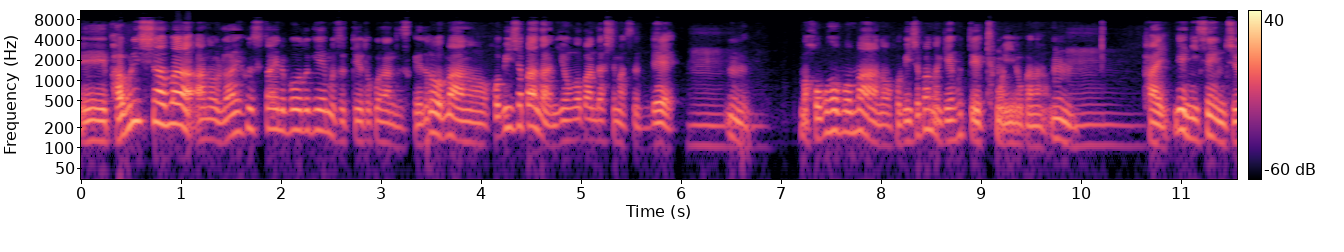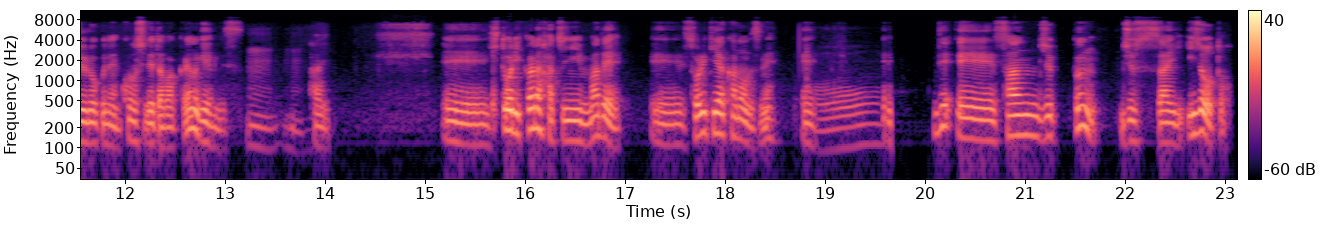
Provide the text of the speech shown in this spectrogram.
えーパブリッシャーはあのライフスタイルボードゲームズっていうところなんですけど、まあ、あのホビージャパンが日本語版出してますんで、うん。うん。まあ、ほぼほぼ、まあ、あのホビージャパンのゲームって言ってもいいのかな。うん。うん。はい、で2016年、今年出たばっかりのゲームです。うんうん。はい。えー、1人から8人まで、えーソリティア可能ですね。えおー。で、えー30分10歳以上と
